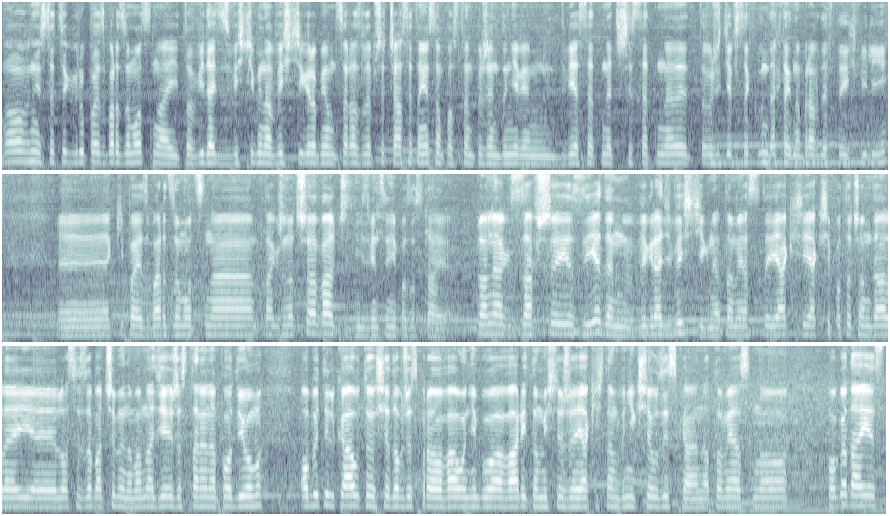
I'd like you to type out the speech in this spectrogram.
No niestety grupa jest bardzo mocna i to widać z wyścigu na wyścig, robią coraz lepsze czasy. To nie są postępy rzędu, nie wiem, dwie setne, trzy setne, to już idzie w sekundach tak naprawdę w tej chwili. E, Ekipa jest bardzo mocna, także no trzeba walczyć, nic więcej nie pozostaje. W planach zawsze jest jeden, wygrać wyścig, natomiast jak, jak się potoczą dalej e, losy zobaczymy. No mam nadzieję, że stanę na podium. Oby tylko auto się dobrze sprawowało, nie było awarii, to myślę, że jakiś tam wynik się uzyska. Natomiast no Pogoda jest,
